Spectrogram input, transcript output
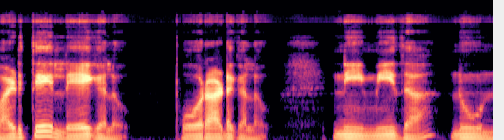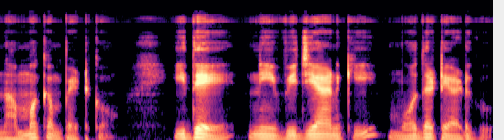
పడితే లేగలవు పోరాడగలవు. నీ మీద నువ్వు నమ్మకం పెట్టుకో. ఇదే నీ విజయానికి మొదటి అడుగు.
